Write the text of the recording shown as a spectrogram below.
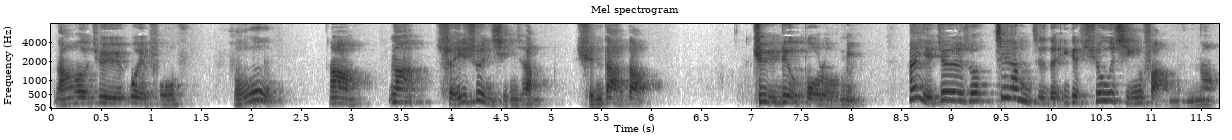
然后去为佛服务啊，那随顺行上寻大道，具六波罗蜜。那也就是说，这样子的一个修行法门呢，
